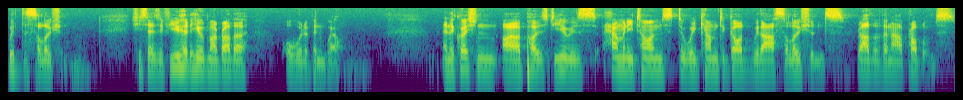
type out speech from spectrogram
with the solution. She says, If you had healed my brother, all would have been well. And the question I pose to you is how many times do we come to God with our solutions rather than our problems?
